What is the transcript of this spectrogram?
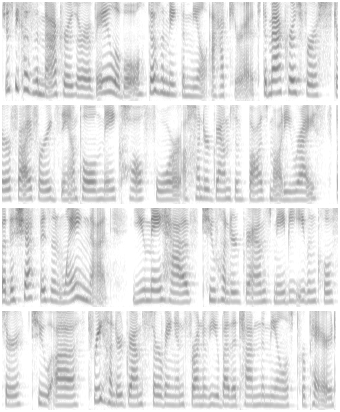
Just because the macros are available doesn't make the meal accurate. The macros for a stir fry, for example, may call for 100 grams of basmati rice, but the chef isn't weighing that. You may have 200 grams, maybe even closer to a 300 gram serving in front of you by the time the meal is prepared.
